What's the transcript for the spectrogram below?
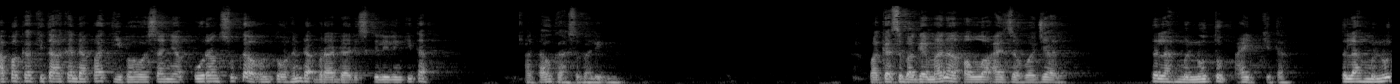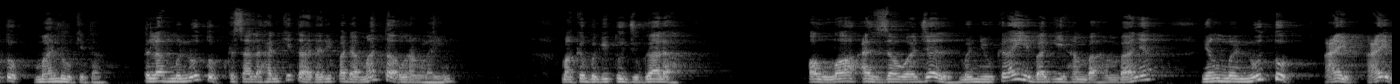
apakah kita akan dapati bahawasanya orang suka untuk hendak berada di sekeliling kita? Ataukah sebaliknya? Maka sebagaimana Allah Azza wa Jal telah menutup aib kita, telah menutup malu kita, telah menutup kesalahan kita daripada mata orang lain, maka begitu jugalah Allah Azza wa Jal menyukai bagi hamba-hambanya yang menutup aib-aib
